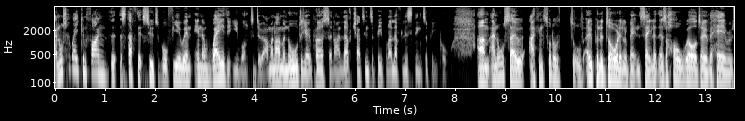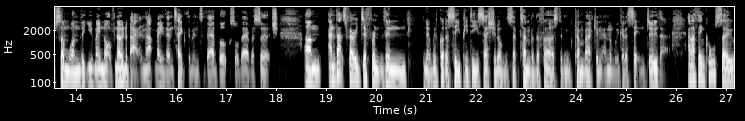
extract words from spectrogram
and also where you can find the, the, stuff that's suitable for you in, in a way that you want to do it. I mean, I'm an audio person. I love chatting to people. I love listening to people. Um, and also, I can sort of sort of open the door a little bit and say, look, there's a whole world over here of someone that you may not have known about, and that may then take them into their books or their research. Um, and that's very different than you know, we've got a CPD session on September the 1st and come back and, and we're going to sit and do that. And I think also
